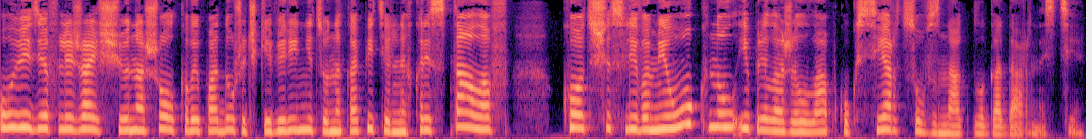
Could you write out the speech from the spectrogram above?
Увидев лежащую на шелковой подушечке вереницу накопительных кристаллов, кот счастливо мяукнул и приложил лапку к сердцу в знак благодарности.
